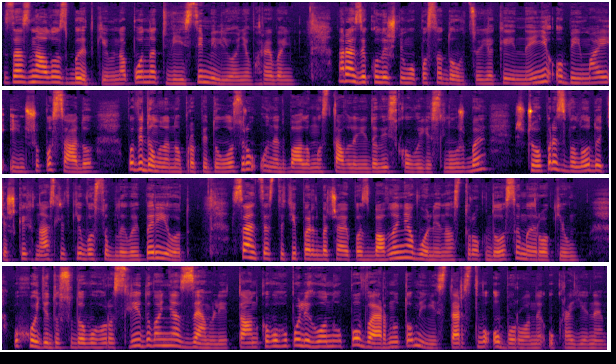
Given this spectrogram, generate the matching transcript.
зазнало збитків на понад 8 мільйонів гривень. Наразі колишньому посадовцю, який нині обіймає іншу посаду, повідомлено про підозру у недбалому ставленні до військової служби, що призвело до тяжких наслідків в особливий період. Санкція статті передбачає позбавлення волі на строк до 7 років. У ході досудового розслідування землі танкового полігону повернуто Міністерство оборони України.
